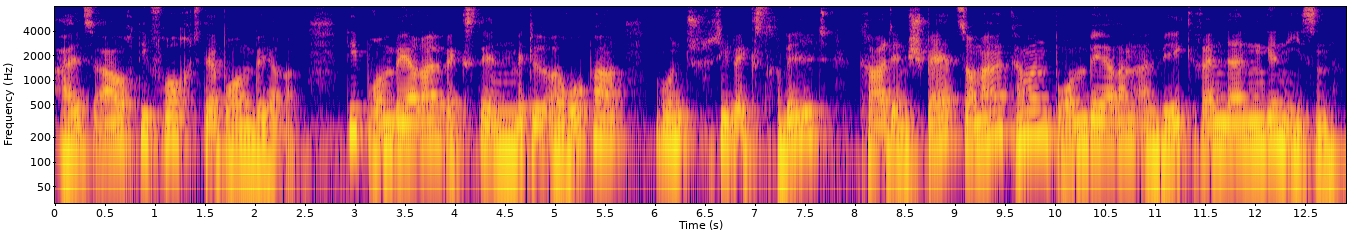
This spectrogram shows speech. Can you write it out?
als auch die Frucht der Brombeere. Die Brombeere wächst in Mitteleuropa und sie wächst wild. Gerade im Spätsommer kann man Brombeeren an Wegrändern genießen.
